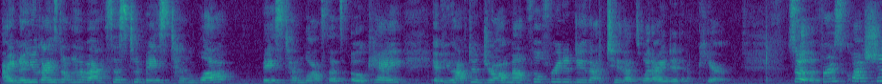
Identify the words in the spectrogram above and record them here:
I know you guys don't have access to base 10 block, base 10 blocks, that's okay. If you have to draw them out, feel free to do that too. That's what I did up here. So the first question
